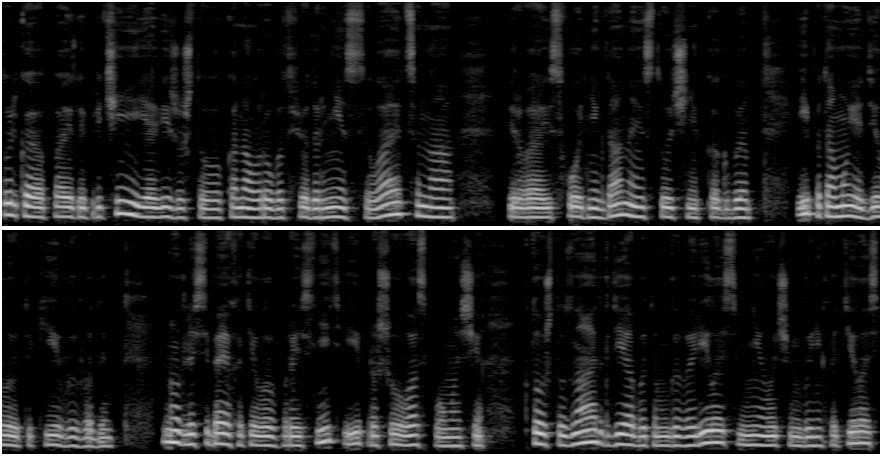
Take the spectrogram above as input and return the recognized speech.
Только по этой причине я вижу, что канал Робот Федор не ссылается на первоисходник, да, на источник, как бы, и потому я делаю такие выводы. Но для себя я хотела бы прояснить и прошу у вас помощи. Кто что знает, где об этом говорилось, мне очень бы не хотелось,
